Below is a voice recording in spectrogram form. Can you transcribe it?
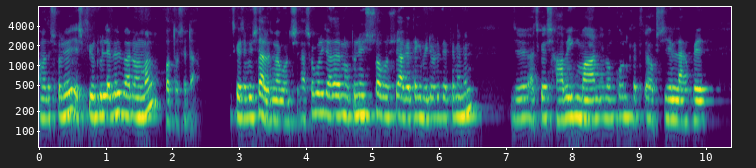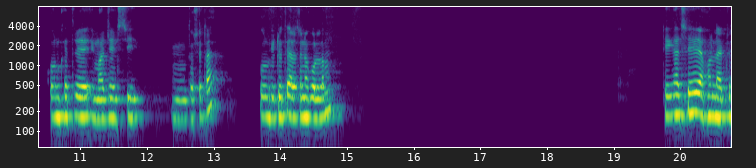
আমাদের শরীরে এসপিও টু লেভেল বা নর্মাল কত সেটা? আজকে সে বিষয়ে আলোচনা করছি। আশা করি যারা নতুন এসছে, অবশ্যই আগে থেকে ভিডিওটি দেখে নেবেন যে আজকে স্বাভাবিক মান এবং কোন ক্ষেত্রে অক্সিজেন লাগবে, কোন ক্ষেত্রে ইমার্জেন্সি তো সেটা পুরো ভিডিওতে আলোচনা করলাম। ঠিক আছে, এখন লাইভটা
